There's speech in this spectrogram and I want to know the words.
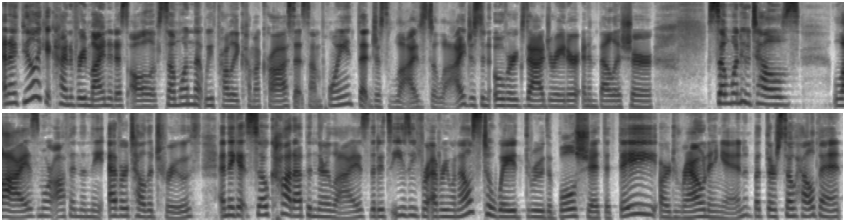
And I feel like it kind of reminded us all of someone that we've probably come across at some point that just lies to lie, just an over exaggerator, an embellisher, someone who tells lies more often than they ever tell the truth. And they get so caught up in their lies that it's easy for everyone else to wade through the bullshit that they are drowning in, but they're so hell bent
